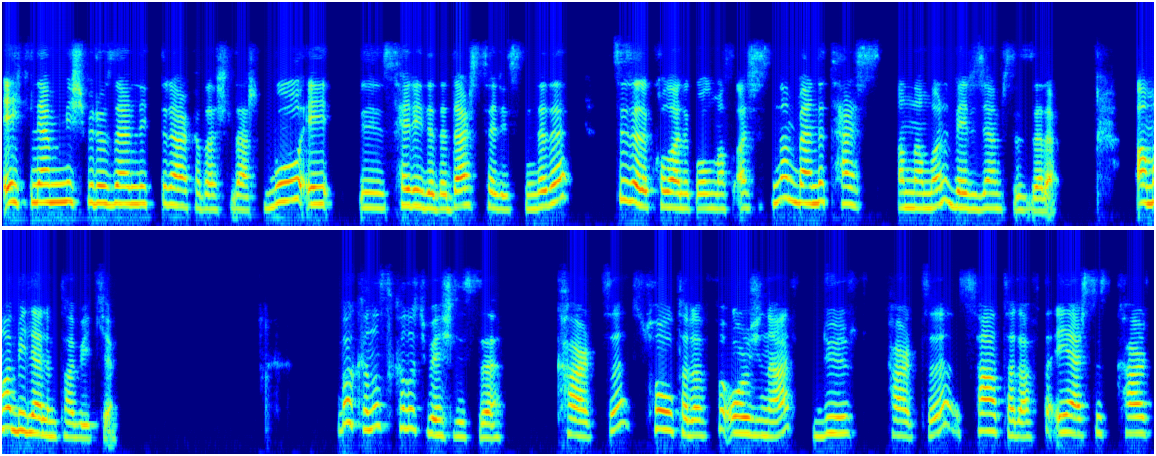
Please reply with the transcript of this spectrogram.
eklenmiş bir özelliktir arkadaşlar. Bu e, e, seride de, ders serisinde de sizlere kolaylık olması açısından ben de ters anlamlarını vereceğim sizlere. Ama bilelim tabii ki. Bakınız kılıç beşlisi kartı. Sol tarafı orijinal, düz kartı. Sağ tarafta eğer siz kart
